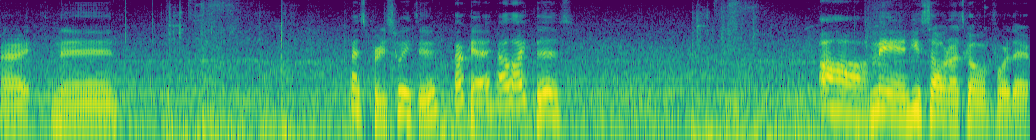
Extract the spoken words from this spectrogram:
Alright, and then... That's pretty sweet, dude. Okay, I like this. Oh, man, you saw what I was going for there.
